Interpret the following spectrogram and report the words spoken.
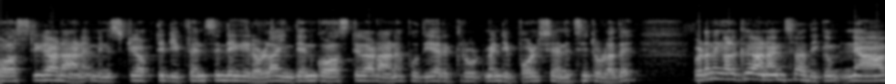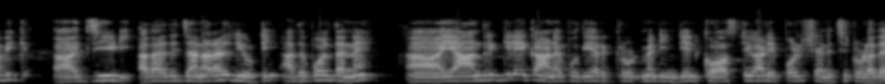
കോസ്റ്റ് ഗാർഡാണ് മിനിസ്ട്രി ഓഫ് ദി ഡിഫൻസിന്റെ കീഴിലുള്ള ഇന്ത്യൻ കോസ്റ്റ് ഗാർഡാണ് പുതിയ റിക്രൂട്ട്മെന്റ് ഇപ്പോൾ ക്ഷണിച്ചിട്ടുള്ളത്. ഇവിടെ നിങ്ങൾക്ക് കാണാൻ സാധിക്കും നാവിക് ജി ഡി അതായത് ജനറൽ ഡ്യൂട്ടി അതുപോലെ തന്നെ യാന്ത്രികിലേക്കാണ് പുതിയ റിക്രൂട്ട്മെന്റ് ഇന്ത്യൻ കോസ്റ്റ് ഗാർഡ് ഇപ്പോൾ ക്ഷണിച്ചിട്ടുള്ളത്.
